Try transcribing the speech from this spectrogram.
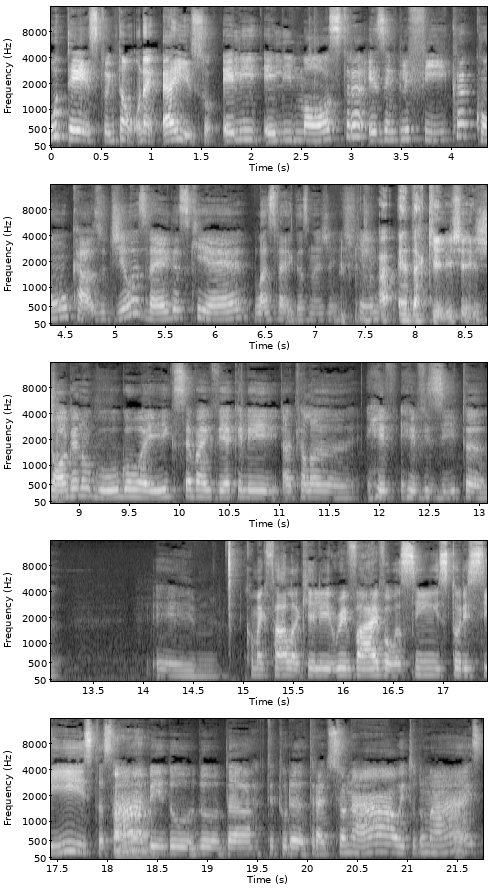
O texto, então, né, é isso. Ele, ele mostra, exemplifica com o caso de Las Vegas, que é Las Vegas, né, gente? Quem Ah, É daquele jeito. joga no Google aí que você vai ver aquele, aquela re- revisita. eh, como é que fala? Aquele revival, assim, historicista, sabe? Do, do, da arquitetura tradicional e tudo mais.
